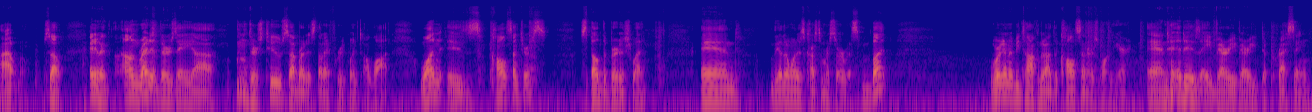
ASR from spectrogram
I don't know. So, anyway, on Reddit, there's a uh, there's two subreddits that I frequent a lot. One is call centers, spelled the British way, and the other one is customer service. But we're going to be talking about the call centers one here. And it is a very, very depressing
